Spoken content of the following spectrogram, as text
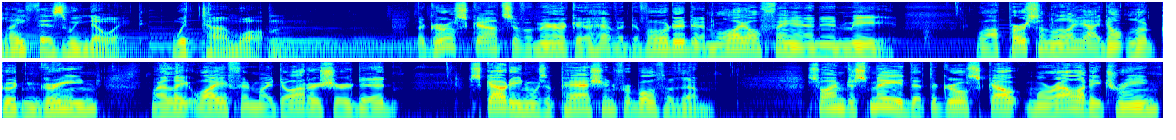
Life as We Know It with Tom Walton. The Girl Scouts of America have a devoted and loyal fan in me. While personally I don't look good and green, my late wife and my daughter sure did. Scouting was a passion for both of them. So I'm dismayed that the Girl Scout morality train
